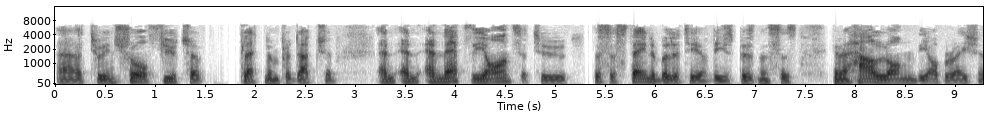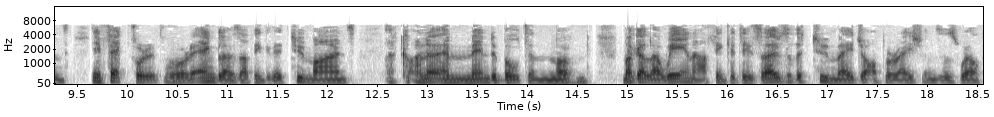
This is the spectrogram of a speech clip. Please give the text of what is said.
uh, to ensure future platinum production, and and and that's the answer to the sustainability of these businesses. You know, how long the operations. In fact, for for Anglo's, I think there are two mines. I know Amanda Mo- Mogalakwena, I think it is. Those are the two major operations as well.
